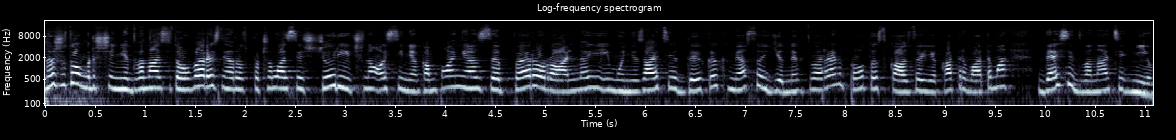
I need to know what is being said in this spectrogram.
На Житомирщині 12 вересня розпочалася щорічна осіння кампанія з пероральної імунізації диких м'ясоїдних тварин проти сказу, яка триватиме 10-12 днів.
